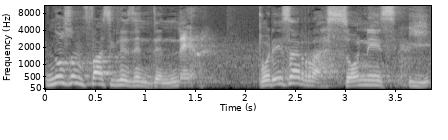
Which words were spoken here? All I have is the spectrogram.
no son fáciles de entender. Por esas razones y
